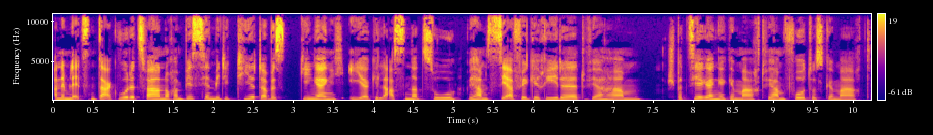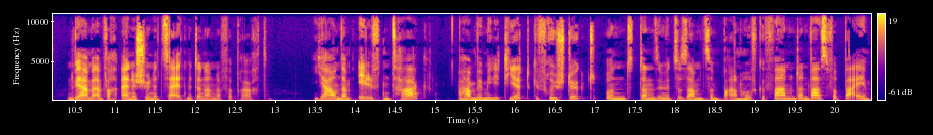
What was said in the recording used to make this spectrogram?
An dem letzten Tag wurde zwar noch ein bisschen meditiert, aber es ging eigentlich eher gelassener zu. Wir haben sehr viel geredet, wir haben Spaziergänge gemacht, wir haben Fotos gemacht wir haben einfach eine schöne Zeit miteinander verbracht. Ja, und am elften Tag haben wir meditiert, gefrühstückt und dann sind wir zusammen zum Bahnhof gefahren und dann war es vorbei.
